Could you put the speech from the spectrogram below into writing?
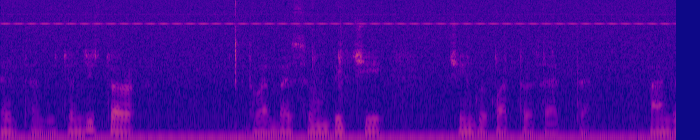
il transistor il dovrebbe essere un BC 547 anche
